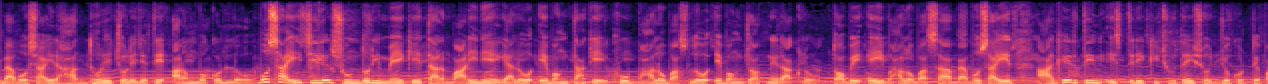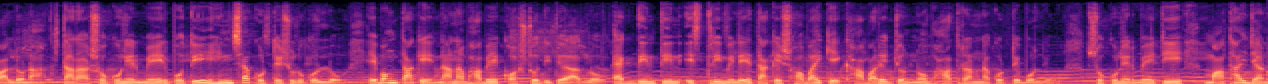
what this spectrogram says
ব্যবসায়ীর হাত ধরে চলে যেতে আরম্ভ করল। ব্যবসায়ী চিলের সুন্দরী মেয়েকে তার বাড়ি নিয়ে গেল এবং তাকে খুব ভালোবাসলো এবং যত্নে রাখল। তবে এই ভালোবাসা ব্যবসায়ীর আগের তিন স্ত্রী কিছুতেই সহ্য করতে পারল না। তারা শকুনের মেয়ের প্রতি হিংসা করতে শুরু করল এবং তাকে নানাভাবে কষ্ট দিতে লাগল। একদিন তিন স্ত্রী মিলে তাকে সবাইকে খাবারের জন্য ভাত রান্না করতে বলল। শকুনের মেয়েটি মাথায় যেন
